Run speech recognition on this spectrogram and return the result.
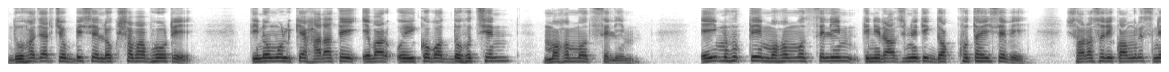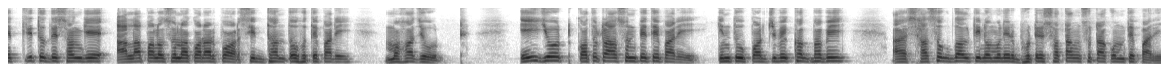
দু হাজার চব্বিশে লোকসভা ভোটে তৃণমূলকে হারাতেই এবার ঐক্যবদ্ধ হচ্ছেন মোহাম্মদ সেলিম। এই মুহূর্তে মোহাম্মদ সেলিম তিনি রাজনৈতিক দক্ষতা হিসেবে সরাসরি কংগ্রেস নেতৃত্বদের সঙ্গে আলাপ আলোচনা করার পর সিদ্ধান্ত হতে পারে মহাজোট। এই জোট কতটা আসন পেতে পারে? কিন্তু পর্যবেক্ষকভাবে শাসক দল তৃণমূলের ভোটের শতাংশটা কমতে পারে।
